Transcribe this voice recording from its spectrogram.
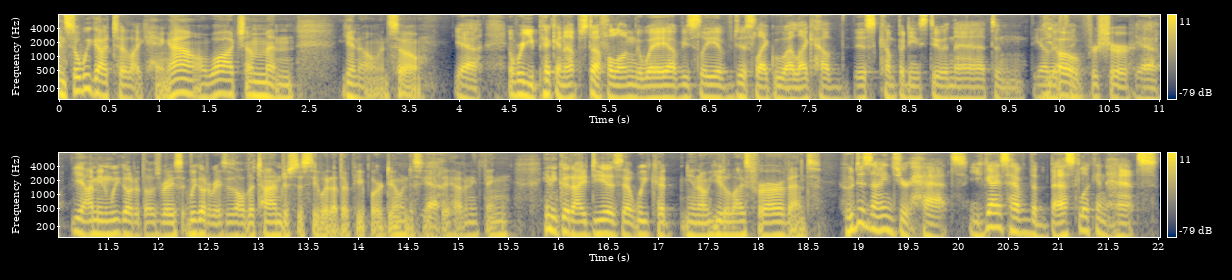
And so we got to like hang out and watch them and, you know, and so Yeah. And were you picking up stuff along the way, obviously, of just like, ooh, I like how this company's doing that and the other oh, thing? for sure. Yeah. Yeah, I mean, we go to those races. We go to races all the time just to see what other people are doing, to see Yeah. if they have anything, any good ideas that we could, you know, utilize for our events. Who designs your hats? You guys have the best looking hats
